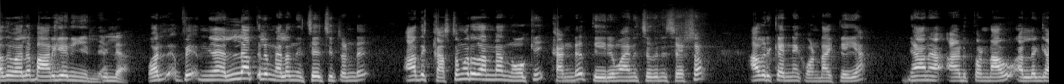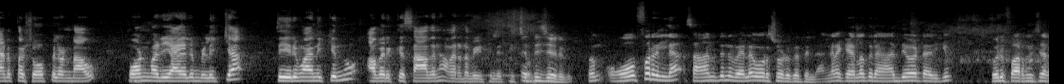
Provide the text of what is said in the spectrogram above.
അതുപോലെ ബാർഗനിങ് ഇല്ല. ഇല്ല. ഞാൻ എല്ലാത്തിലും വില നിശ്ചയിച്ചിട്ടുണ്ട്. അത് കസ്റ്റമർ തന്നെ നോക്കി കണ്ട് തീരുമാനിച്ചതിന് ശേഷം അവർക്ക് എന്നെ കോണ്ടാക്ട് ചെയ്യാം. ഞാൻ അടുത്തുണ്ടാവും അല്ലെങ്കിൽ അടുത്ത ഷോപ്പിലുണ്ടാവും ഫോൺ വഴിയായാലും വിളിക്കാം. തീരുമാനിക്കുന്നു. അവർക്ക് സാധനം അവരുടെ വീട്ടിലെത്തിച്ചു എത്തിച്ചേരും ഇപ്പം ഓഫറില്ല സാധനത്തിന് വില കുറച്ച് കൊടുക്കത്തില്ല. അങ്ങനെ കേരളത്തിൽ ആദ്യമായിട്ടായിരിക്കും ഒരു ഫർണിച്ചർ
